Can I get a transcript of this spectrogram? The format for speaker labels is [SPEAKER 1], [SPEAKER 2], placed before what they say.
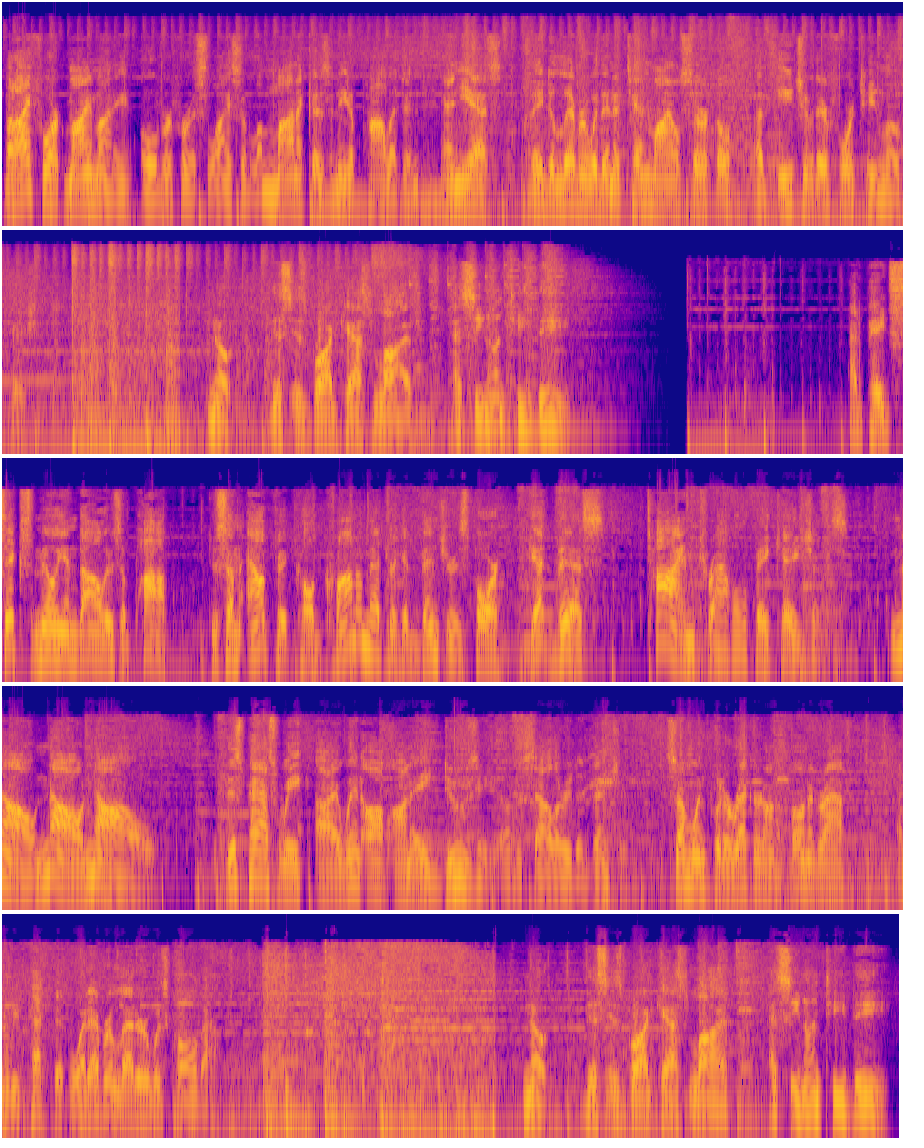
[SPEAKER 1] But I fork my money over for a slice of La Monica's Neapolitan, and yes, they deliver within a 10-mile circle of each of their 14 locations. Note, this is broadcast live as seen on TV. Had paid $6 million a pop to some outfit called Chronometric Adventures for, get this, time travel vacations. No, no, no. This past week, I went off on a doozy of a salaried adventure. Someone put a record on a phonograph, and we pecked at whatever letter was called out. Note, this is broadcast live as seen on TV.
